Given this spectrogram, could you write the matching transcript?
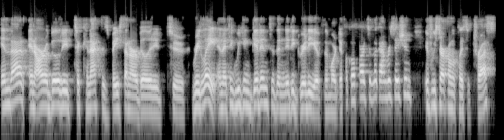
in that. And our ability to connect is based on our ability to relate. And I think we can get into the nitty gritty of the more difficult parts of the conversation if we start from a place of trust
